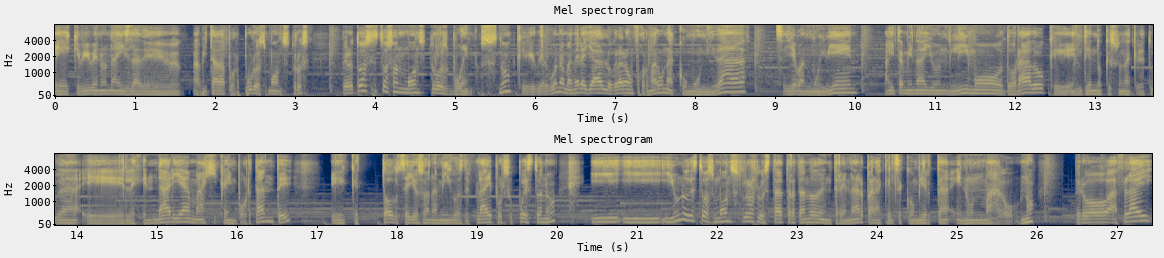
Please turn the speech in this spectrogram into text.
eh, que vive en una isla habitada por puros monstruos, pero todos estos son monstruos buenos, ¿no? Que de alguna manera ya lograron formar una comunidad, se llevan muy bien. Ahí también hay un limo dorado, que entiendo que es una criatura eh, legendaria, mágica, importante, eh, que todos ellos son amigos de Fly, por supuesto, ¿no? Y, uno de estos monstruos lo está tratando de entrenar para que él se convierta en un mago, ¿no? Pero a Fly,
